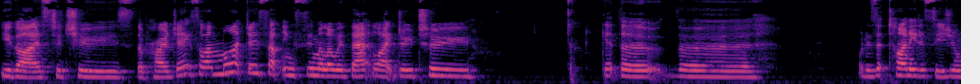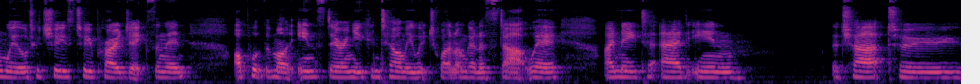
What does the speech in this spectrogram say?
you guys to choose the project. So I might do something similar with that, like do two, get the, the what is it, Tiny Decision Wheel to choose two projects and then I'll put them on Insta and you can tell me which one I'm going to start where I need to add in the chart to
